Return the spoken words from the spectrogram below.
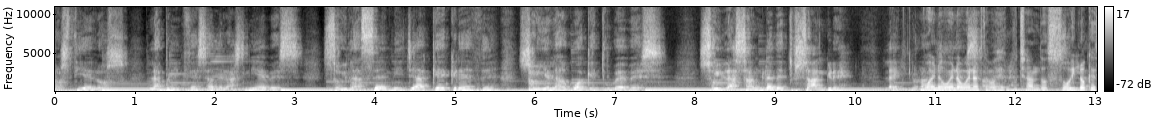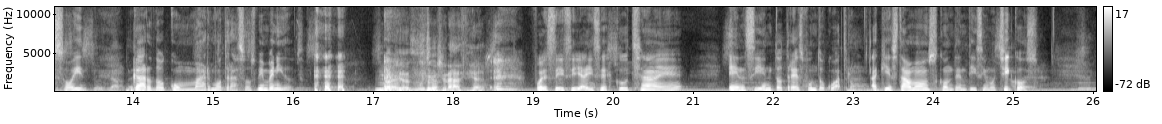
Los cielos, la princesa de las nieves. Soy la semilla que crece, soy el agua que tú bebes. Soy la sangre de tu sangre. Bueno, bueno, bueno, estamos escuchando Soy lo que soy. Gardo con Marmo Trazos. Bienvenidos. Bueno, muchas gracias. Pues sí, sí, ahí se escucha, ¿eh? En 103.4. Aquí estamos contentísimos. Chicos,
